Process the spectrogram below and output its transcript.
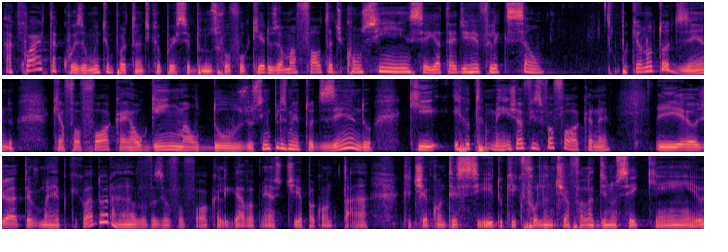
A quarta coisa muito importante que eu percebo nos fofoqueiros é uma falta de consciência e até de reflexão. Porque eu não estou dizendo que a fofoca é alguém maldoso, eu simplesmente estou dizendo que eu também já fiz fofoca, né? E eu já teve uma época que eu adorava fazer fofoca, ligava para minhas tias para contar o que tinha acontecido, o que, que fulano tinha falado de não sei quem. Eu,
